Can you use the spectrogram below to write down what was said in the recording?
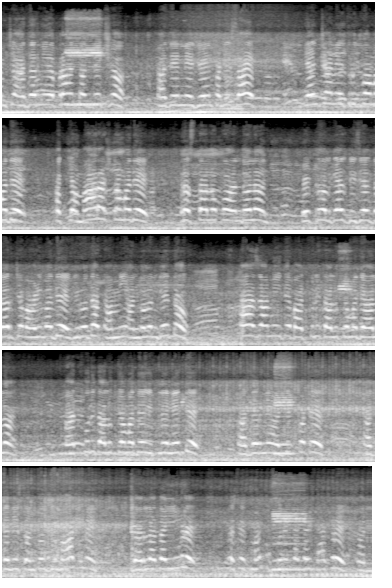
आमचे आदरणीय प्रांत अध्यक्ष आदरणीय जयंत पाटील साहेब यांच्या नेतृत्वामध्ये अख्ख्या महाराष्ट्रामध्ये रस्ता लोक आंदोलन पेट्रोल गॅस डिझेल दरच्या वाढीमध्ये विरोधात आम्ही आंदोलन घेत आहोत. आज आम्ही इथे भातकुली तालुक्यामध्ये आलो आहे भातकुली तालुक्यामध्ये इथले नेते आदरणीय अजित पटेल आदरणीय संतोषजी महात्मे सरलाताई इंगळे तसेच सुरेखाताई ठाकरे सॉरी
